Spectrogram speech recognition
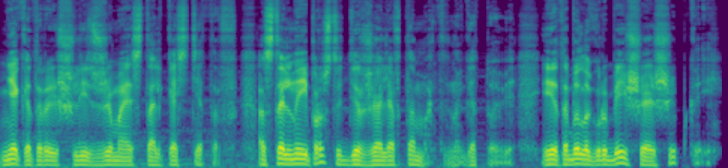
Некоторые шли, сжимая сталь кастетов. Остальные просто держали автоматы наготове. И это было грубейшей ошибкой.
